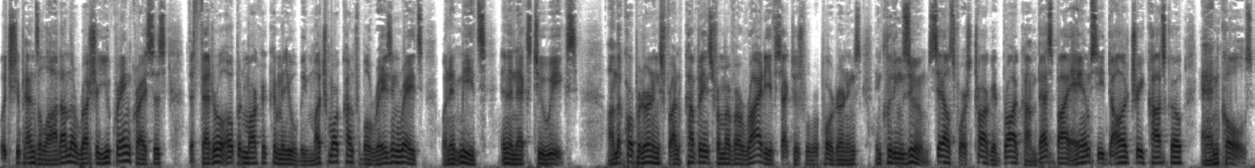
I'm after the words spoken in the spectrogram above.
which depends a lot on the Russia-Ukraine crisis, the Federal Open Market Committee will be much more comfortable raising rates when it meets in the next two weeks. On the corporate earnings front, companies from a variety of sectors will report earnings, including Zoom, Salesforce, Target, Broadcom, Best Buy, AMC, Dollar Tree, Costco, and Kohl's.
